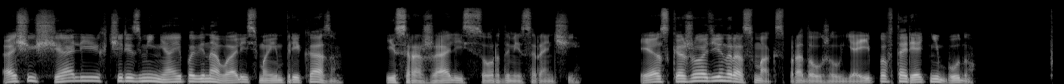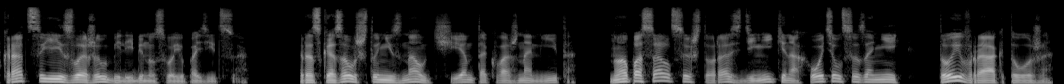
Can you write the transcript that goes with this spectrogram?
Ощущали их через меня и повиновались моим приказам, и сражались с ордами саранчи. «Я скажу один раз, Макс», — продолжил я, — «и повторять не буду». Вкратце я изложил Билибину свою позицию. Рассказал, что не знал, чем так важна Мита, но опасался, что раз Деникин охотился за ней, то и враг тоже.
